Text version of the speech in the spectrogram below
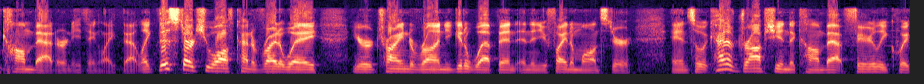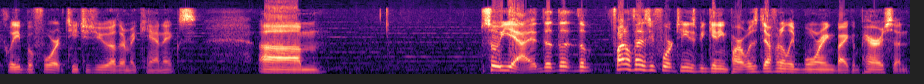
combat or anything like that. Like this starts you off kind of right away. You're trying to run, you get a weapon, and then you fight a monster, and so it kind of drops you into combat fairly quickly before it teaches you other mechanics. Um, so yeah, the, the, the Final Fantasy XIV's beginning part was definitely boring by comparison,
